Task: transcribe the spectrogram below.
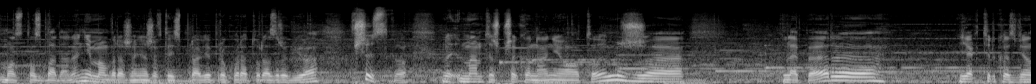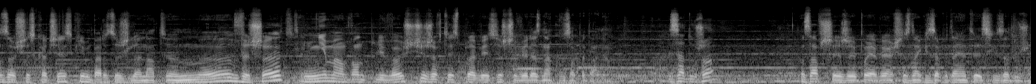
mocno zbadane. Nie mam wrażenia, że w tej sprawie prokuratura zrobiła wszystko. No, mam też przekonanie o tym, że Leper e, jak tylko związał się z Kaczyńskim, bardzo źle na tym e, wyszedł. Nie mam wątpliwości, że w tej sprawie jest jeszcze wiele znaków zapytania. Za dużo? Zawsze, jeżeli pojawiają się znaki zapytania, to jest ich za dużo.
